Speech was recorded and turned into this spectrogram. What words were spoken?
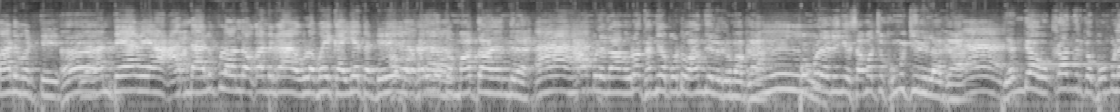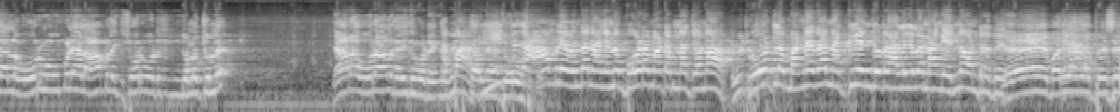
பாடுபட்டு. இதெல்லாம் தேவையா? அந்த அடுப்புல வந்து உட்காந்துருக்கா அவள போய் கைய தட்டு கை தட்ட மாட்டாங்கிற. ஆம்பளை நாங்க கூட தண்ணியா போட்டு வாந்தி எடுக்கிறோமாக்கா. பொம்பளை நீங்க சமைச்சு குமுக்கிறீங்களாக்கா. எங்க உட்காந்துருக்க பொம்பளையால ஒரு பொம்பளையால ஆம்பளைக்கு சோறு ஓட்டுச்சுன்னு சொல்ல சொல்லு. யாரா ஒரு ஆள் கைது போட்டு? எங்க வீட்டுக்கு ஆம்பளை வந்தா நாங்க என்ன போட மாட்டோம்னா சொன்னா ரோட்ல மண்ணை தான் நக்குவேன்னு சொல்ற ஆளுகளை நாங்க என்ன பண்றது? ஏய் மரியாதை பேசு.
